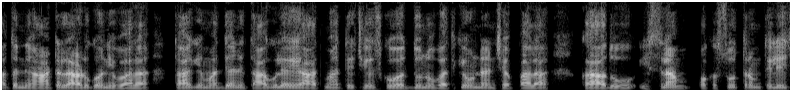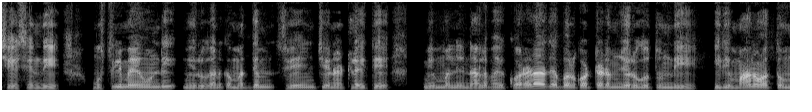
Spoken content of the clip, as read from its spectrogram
అతన్ని ఆటలు ఆడుకోనివ్వాలా? తాగి మద్యాన్ని తాగులేయ ఆత్మహత్య చేసుకోవద్దు. నువ్వు బతికి ఉండని చెప్పాలా? కాదు. ఇస్లాం ఒక సూత్రం తెలియచేసింది. ముస్లిమై ఉండి మీరు గనక మద్యం స్వేయించినట్లయితే మిమ్మల్ని 40 కొరడా దెబ్బలు కొట్టడం జరుగుతుంది. ఇది మానవత్వం.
